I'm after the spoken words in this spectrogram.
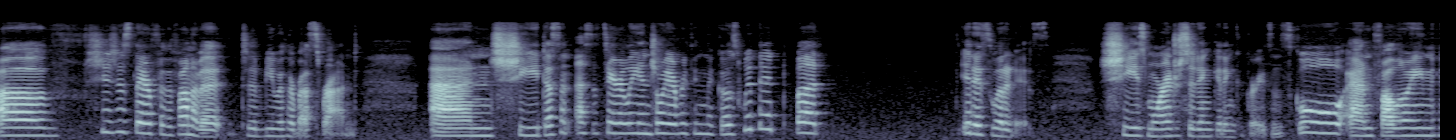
of, she's just there for the fun of it to be with her best friend. And she doesn't necessarily enjoy everything that goes with it, but it is what it is. She's more interested in getting good grades in school and following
